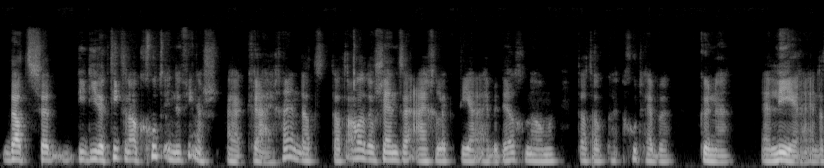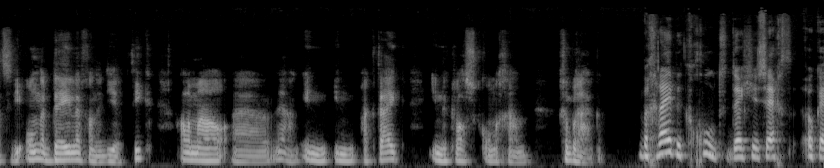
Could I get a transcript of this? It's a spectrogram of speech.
dat ze die didactiek dan ook goed in de vingers krijgen. En dat, dat alle docenten eigenlijk die hebben deelgenomen, dat ook goed hebben kunnen eh, leren. En dat ze die onderdelen van de didactiek allemaal uh, ja, in, in praktijk in de klas konden gaan gebruiken. Begrijp ik goed dat je zegt: oké,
